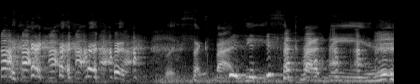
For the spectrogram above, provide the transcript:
Like, suck my D, suck my D.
